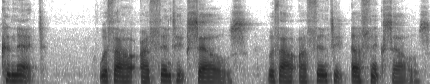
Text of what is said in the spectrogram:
connect with our authentic selves, with our authentic ethnic selves,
